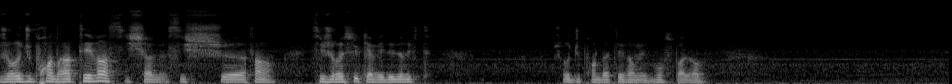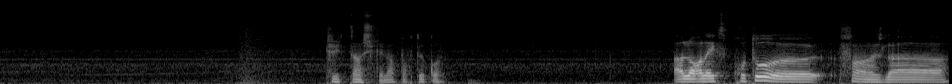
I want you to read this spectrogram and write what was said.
J'aurais dû prendre un T20 si je si je, enfin, si j'aurais su qu'il y avait des drifts. J'aurais dû prendre la T20 mais bon c'est pas grave. Putain je fais n'importe quoi. Alors la X-Proto, euh, enfin je la,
